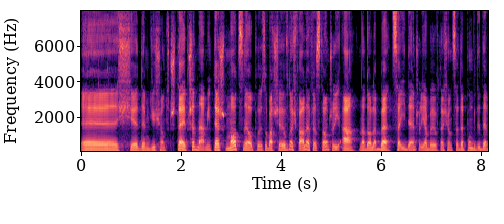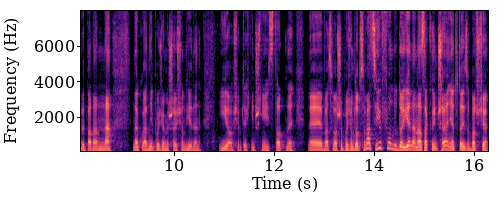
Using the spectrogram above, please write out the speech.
e, 74 przed nami. Też mocny opór. Zobaczcie, równość fale FS100, czyli A na dole, B, C i D, czyli AB równa się CD, punkt D wypada na dokładnie poziomie 61 i 8. Technicznie istotny, e, bardzo ważny poziom do obserwacji. Fund do jena na zakończenie. Tutaj zobaczcie,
